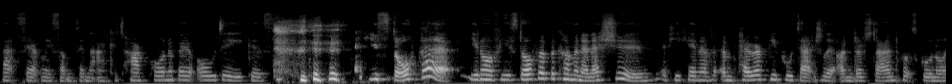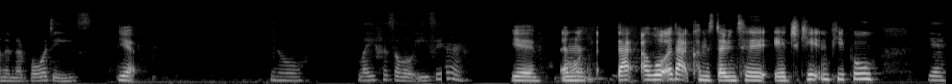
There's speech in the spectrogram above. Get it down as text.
that's certainly something that I could harp on about all day because if you stop it, you know, if you stop it becoming an issue, if you kind of empower people to actually understand what's going on in their bodies, yeah. You know, life is a lot easier. Yeah. And that a lot of that comes down to educating people Yeah,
